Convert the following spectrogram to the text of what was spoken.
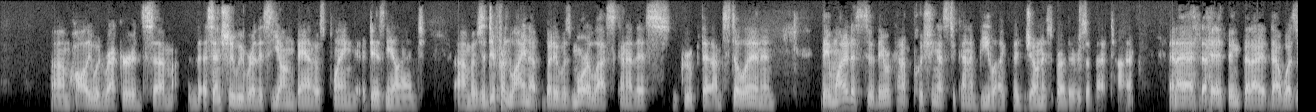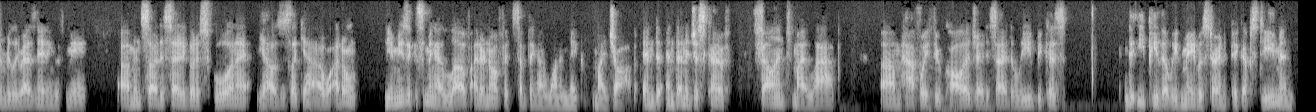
um, Hollywood Records. Um, essentially, we were this young band that was playing at Disneyland. Um, it was a different lineup, but it was more or less kind of this group that I'm still in. And they wanted us to, they were kind of pushing us to kind of be like the Jonas Brothers of that time. And I, I think that I, that wasn't really resonating with me. Um, and so I decided to go to school and I, yeah, I was just like, yeah, I, I don't, you know, music is something I love. I don't know if it's something I want to make my job. And, and then it just kind of fell into my lap. Um, halfway through college, I decided to leave because the EP that we'd made was starting to pick up steam, and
